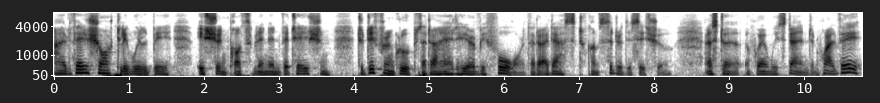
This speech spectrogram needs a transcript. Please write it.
I very shortly will be issuing possibly an invitation to different groups that I had here before that I'd asked to consider this issue as to where we stand. And while very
